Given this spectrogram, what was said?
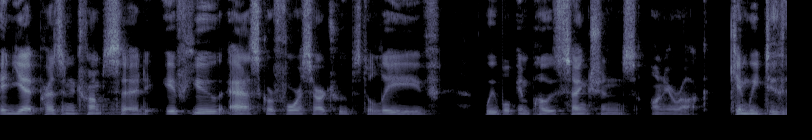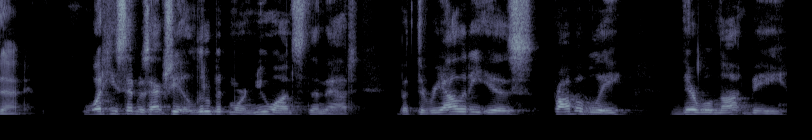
And yet, President Trump mm-hmm. said if you ask or force our troops to leave, we will impose sanctions on Iraq. Can we do that? What he said was actually a little bit more nuanced than that. But the reality is probably there will not be,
